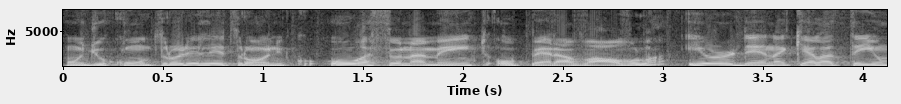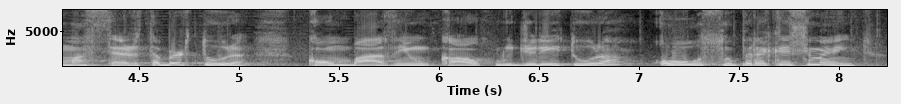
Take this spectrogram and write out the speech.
onde o controle eletrônico ou acionamento opera a válvula e ordena que ela tenha uma certa abertura, com base em um cálculo de leitura ou superaquecimento.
